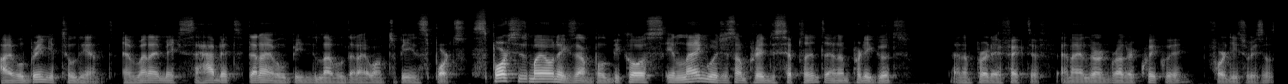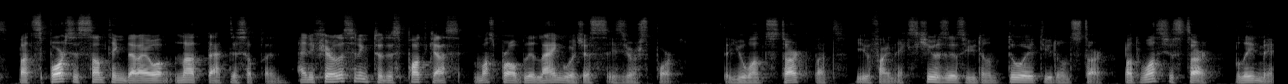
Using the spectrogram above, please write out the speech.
I will bring it till the end. And when I make this a habit, then I will be in the level that I want to be in sports. Sports is my own example because in languages I'm pretty disciplined and I'm pretty good and I'm pretty effective and I learn rather quickly for these reasons. But sports is something that I am not that disciplined. And if you're listening to this podcast, most probably languages is your sport that you want to start, but you find excuses, you don't do it, you don't start. But once you start, believe me,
